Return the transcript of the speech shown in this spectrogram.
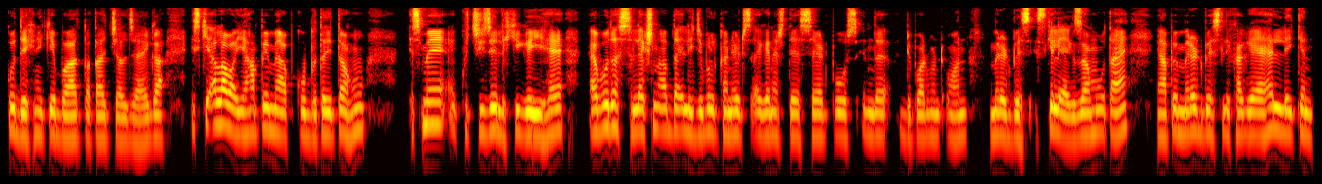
को देखने के बाद पता चल जाएगा। इसके अलावा यहाँ पे मैं आपको बता देता हूँ इसमें कुछ चीज़ें लिखी गई है। About the selection of the eligible candidates against the set post in the department on merit base इसके लिए एग्ज़ाम होता है। यहाँ पे मेरिट बेस लिखा गया है, लेकिन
